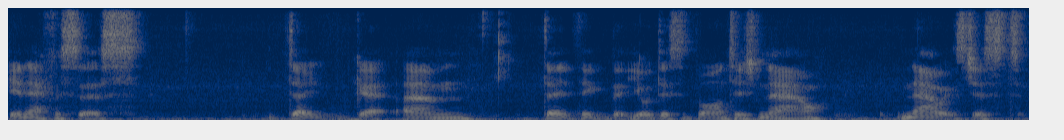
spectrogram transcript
in Ephesus, don't get um, don't think that you're disadvantaged now. Now it's just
